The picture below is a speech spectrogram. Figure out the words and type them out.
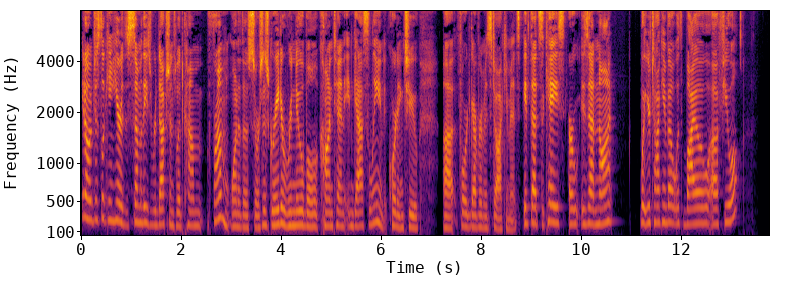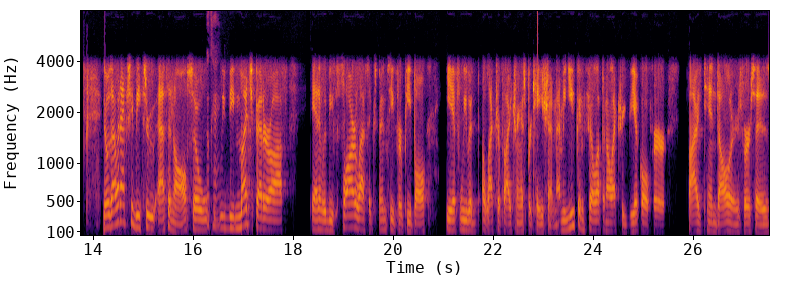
You know, I'm just looking here that some of these reductions would come from one of those sources, greater renewable content in gasoline, according to uh, Ford government's documents. If that's the case, or is that not what you're talking about with biofuel? Uh, no, that would actually be through ethanol. So okay. we'd be much better off, and it would be far less expensive for people if we would electrify transportation. I mean, you can fill up an electric vehicle for five, ten dollars versus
